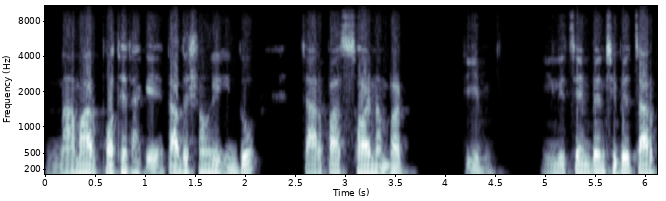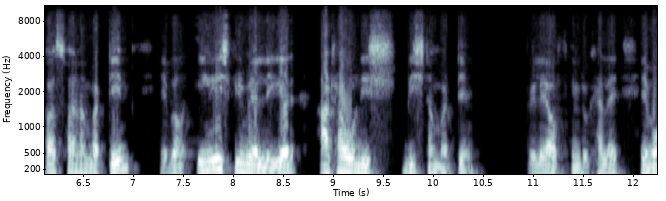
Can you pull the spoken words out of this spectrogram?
নামার পথে থাকে, তাদের সঙ্গে কিন্তু চার, পাঁচ, ছয় নাম্বার টিম ইংলিশ চ্যাম্পিয়নশিপে চার, পাঁচ, ছয় নাম্বার টিম এবং ইংলিশ প্রিমিয়ার লিগের আঠারো, উনিশ, বিশ নাম্বার টিম প্লে অফ কিন্তু খেলে এবং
